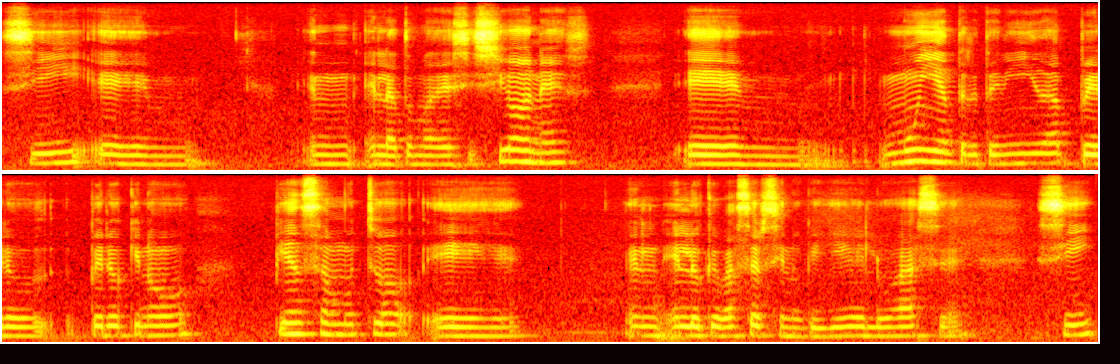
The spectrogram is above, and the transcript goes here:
¿sí? Em, en, en, la toma de decisiones, Em, muy entretenida, pero, pero que no piensa mucho eh, en, lo que va a hacer, sino que llega y lo hace. ¿sí?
